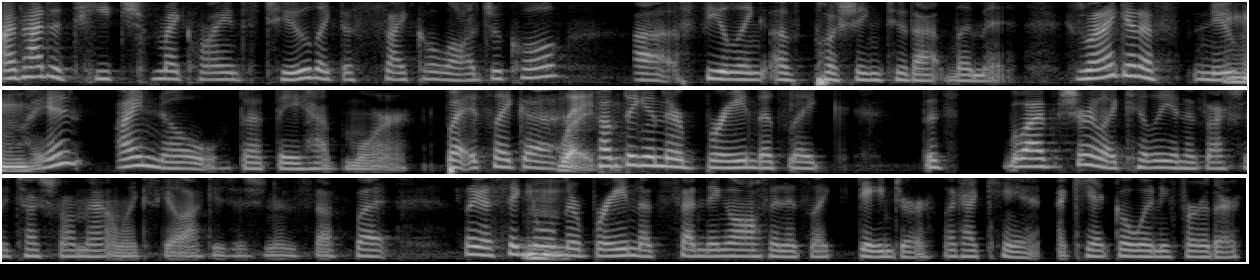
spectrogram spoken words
I've had to teach my clients too, like the psychological uh, feeling of pushing to that limit. Because when I get a f- new Mhm. client, I know that they have more, but it's like a Right. something in their brain that's like that's well, I'm sure like Killian has actually touched on that on like skill acquisition and stuff, but like a signal in Mhm. their brain that's sending off and it's like danger. Like I can't, I can't go any further.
